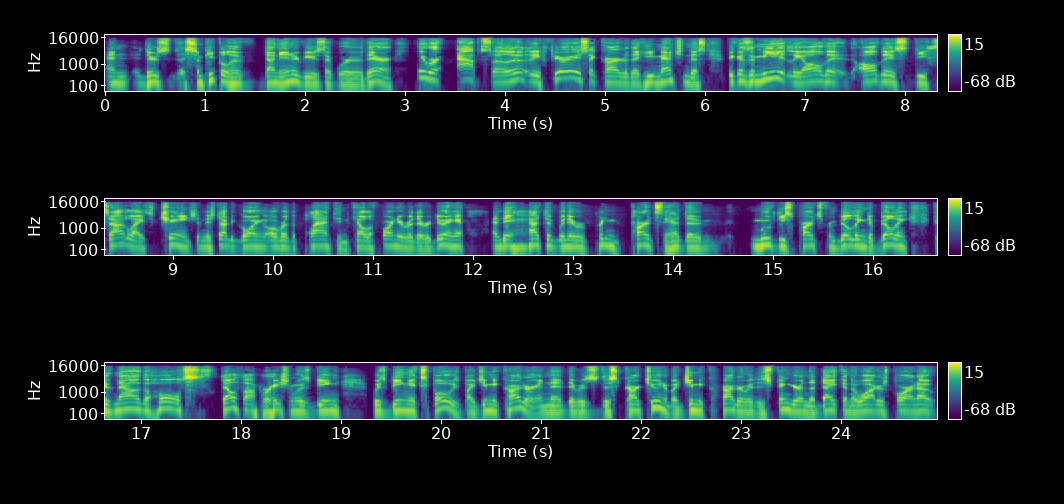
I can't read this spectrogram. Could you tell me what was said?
And there's some people have done interviews that were there. They were absolutely furious at Carter that he mentioned this because immediately all the all this these satellites changed and they started going over the plant in California where they were doing it. And they had to when they were putting parts, they had to move these parts from building to building because now the whole stealth operation was being was being exposed by Jimmy Carter. And there was this cartoon about Jimmy Carter with his finger in the dike and the water's pouring out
